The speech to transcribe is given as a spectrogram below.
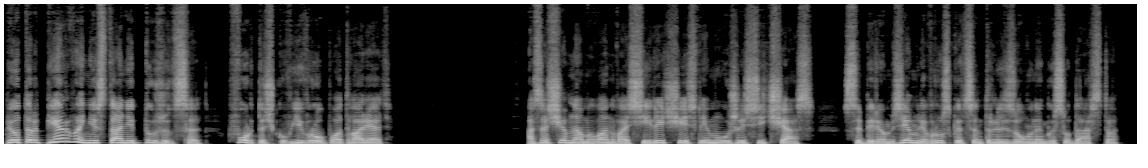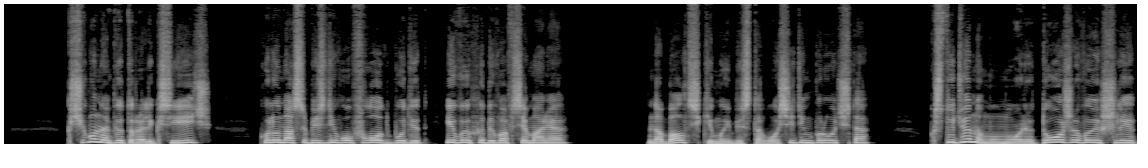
Петр Первый не станет тужиться, форточку в Европу отворять? А зачем нам Иван Васильевич, если мы уже сейчас соберем земли в русское централизованное государство? К чему нам Петр Алексеевич, коль у нас и без него флот будет и выходы во все моря? На Балтике мы и без того сидим прочно. К студенному морю тоже вышли.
